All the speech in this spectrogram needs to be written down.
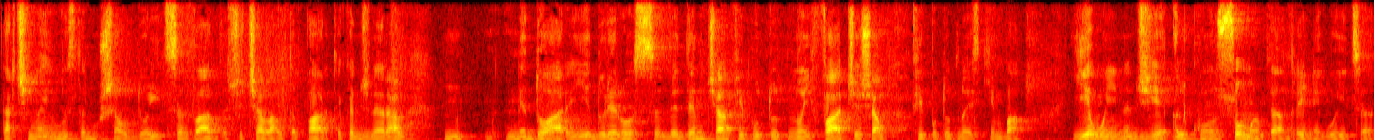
dar cei mai în vârstă nu și-au dorit să vadă și cealaltă parte, că în general ne doare, e dureros să vedem ce am fi putut noi face și am fi putut noi schimba. E o energie, îl consumă pe Andrei Negoiță,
